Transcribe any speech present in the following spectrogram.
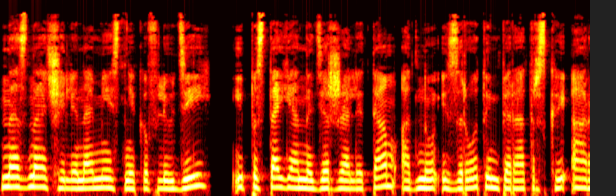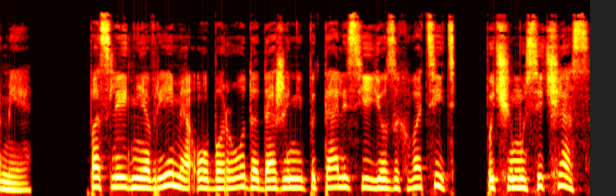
назначили наместников людей и постоянно держали там одну из рот императорской армии. Последнее время оба рода даже не пытались ее захватить. Почему сейчас?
